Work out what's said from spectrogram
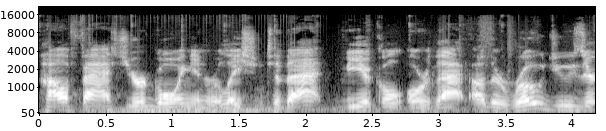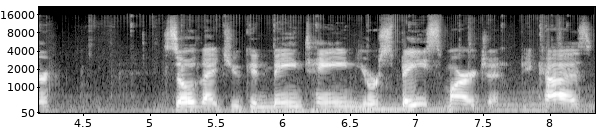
how fast you're going in relation to that vehicle or that other road user so that you can maintain your space margin because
